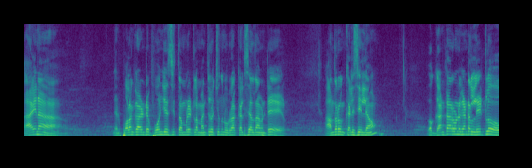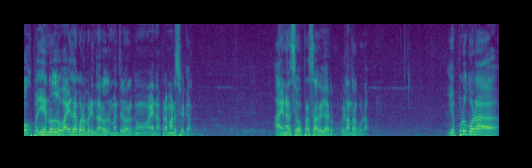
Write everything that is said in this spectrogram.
ఆయన నేను పొలం కాడంటే ఫోన్ చేసి తమ్ముడు ఇట్లా మంత్రి వచ్చింది నువ్వు రా కలిసి వెళ్దామంటే అందరం కలిసి వెళ్ళాం. ఒక గంట రెండు గంటల లేట్లో ఒక పదిహేను రోజులు వాయిదా కూడా పడింది ఆ రోజున మంత్రివర్గం ఆయన ప్రమాణ స్వీకారం. ఆయన శివప్రసాద్ గారు వీళ్ళందరూ కూడా. ఎప్పుడు కూడా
